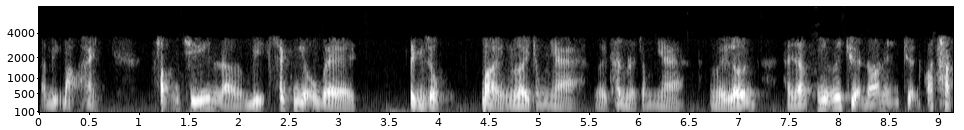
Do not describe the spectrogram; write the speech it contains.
là bị bạo hành thậm chí là bị sách nhiễu về tình dục bởi người trong nhà người thân ở trong nhà người lớn. Thành ra những cái chuyện đó là những chuyện có thật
